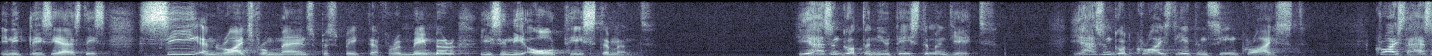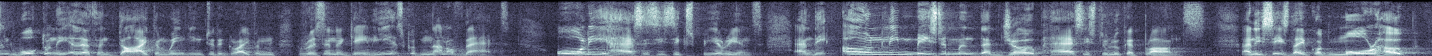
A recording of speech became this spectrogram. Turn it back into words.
in Ecclesiastes, see and writes from man's perspective. Remember, he's in the Old Testament. He hasn't got the New Testament yet. He hasn't got Christ yet and seen Christ. Christ hasn't walked on the earth and died and went into the grave and risen again. He has got none of that. All he has is his experience. And the only measurement that Job has is to look at plants. And he says they've got more hope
